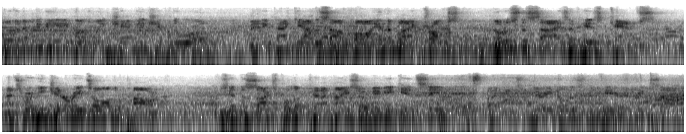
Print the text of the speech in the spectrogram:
for the WBA Welterweight Championship of the World. Manny Pacquiao, the southpaw, in the black trunks. Notice the size of his calves. That's where he generates all the power. He's got the socks pulled up kind of high, so maybe you can't see, but it's very noticeable here at ringside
